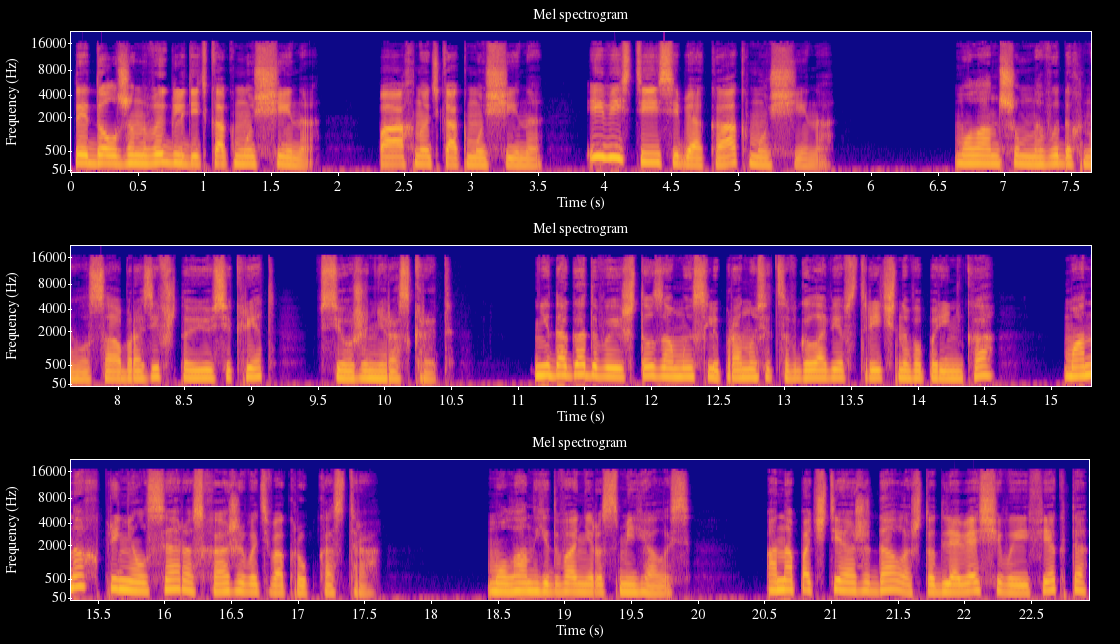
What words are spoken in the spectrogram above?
«Ты должен выглядеть как мужчина, пахнуть как мужчина и вести себя как мужчина». Мулан шумно выдохнула, сообразив, что ее секрет все же не раскрыт. Не догадываясь, что за мысли проносятся в голове встречного паренька, монах принялся расхаживать вокруг костра. Мулан едва не рассмеялась. Она почти ожидала, что для вязчего эффекта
